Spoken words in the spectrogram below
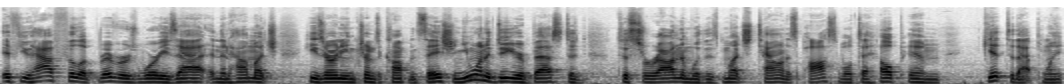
if you have Philip Rivers where he's at, and then how much he's earning in terms of compensation, you want to do your best to to surround him with as much talent as possible to help him get to that point.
